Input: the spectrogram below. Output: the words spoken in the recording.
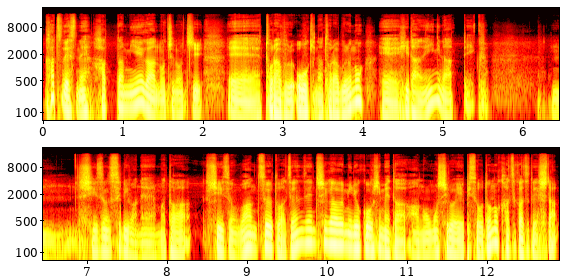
かつですね張った見栄が後々、えー、トラブル大きなトラブルの、えー、火種になっていく。うん、シーズン3はね、またシーズン1、2とは全然違う魅力を秘めたあの面白いエピソードの数々でした。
